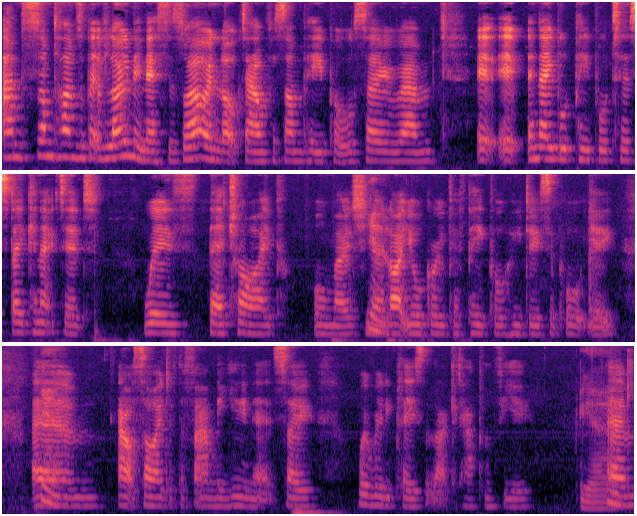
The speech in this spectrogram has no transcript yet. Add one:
and sometimes a bit of loneliness as well in lockdown for some people. So um, it, it enabled people to stay connected with their tribe almost, you Yeah. know, like your group of people who do support you um, Yeah. outside of the family unit. So we're really pleased that that could happen for you. Yeah. Um, so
